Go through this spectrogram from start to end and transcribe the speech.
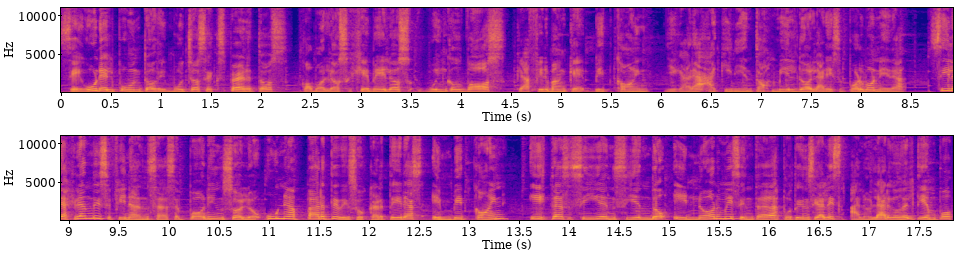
según el punto de muchos expertos, como los gemelos Winklevoss, que afirman que Bitcoin llegará a 500 mil dólares por moneda, si las grandes finanzas ponen solo una parte de sus carteras en Bitcoin, estas siguen siendo enormes entradas potenciales a lo largo del tiempo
